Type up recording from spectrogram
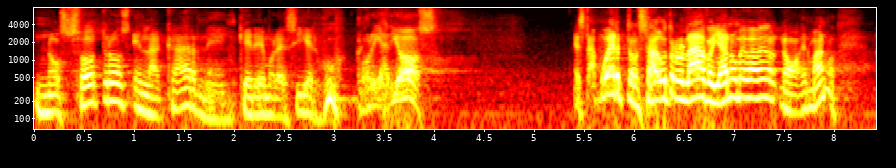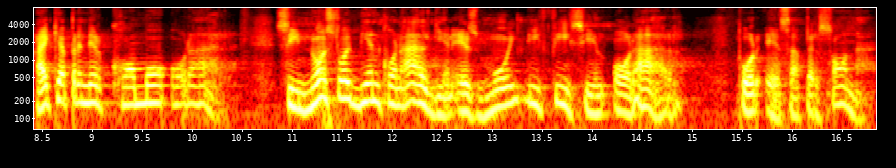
nosotros en la carne queremos decir, uh, gloria a Dios. Está muerto, está a otro lado, ya no me va a ver. No, hermano, hay que aprender cómo orar. Si no estoy bien con alguien, es muy difícil orar por esa persona.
